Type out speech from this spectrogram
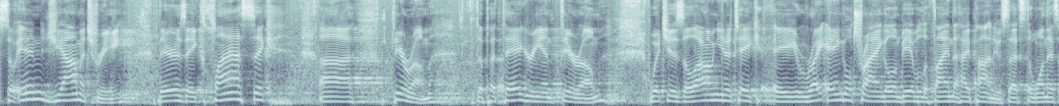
So in geometry, there is a classic uh, theorem, the Pythagorean theorem, which is allowing you to take a right angle triangle and be able to find the hypotenuse. That's the one that's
